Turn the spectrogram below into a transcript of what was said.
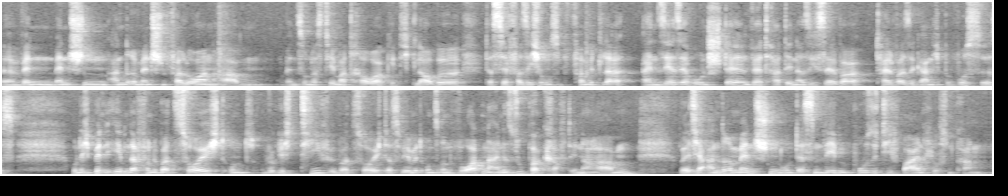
wenn Menschen andere Menschen verloren haben, wenn es um das Thema Trauer geht. Ich glaube, dass der Versicherungsvermittler einen sehr, sehr hohen Stellenwert hat, den er sich selber teilweise gar nicht bewusst ist. Und ich bin eben davon überzeugt und wirklich tief überzeugt, dass wir mit unseren Worten eine Superkraft innehaben, welche andere Menschen und dessen Leben positiv beeinflussen kann.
